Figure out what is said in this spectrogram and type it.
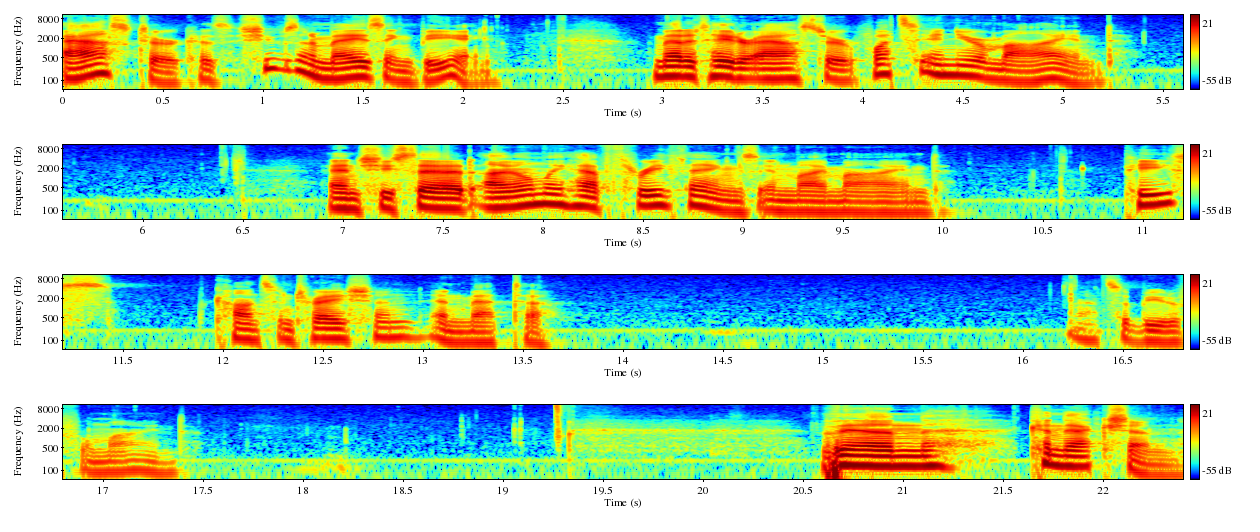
asked her, because she was an amazing being. The meditator asked her, What's in your mind? And she said, I only have three things in my mind peace, concentration, and metta. That's a beautiful mind. Then, connection.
